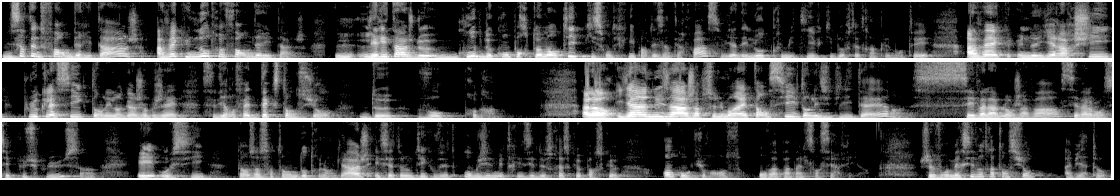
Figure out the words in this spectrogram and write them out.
une certaine forme d'héritage avec une autre forme d'héritage. L'héritage de groupes de comportements types qui sont définis par des interfaces via des lots primitives qui doivent être implémentés, avec une hiérarchie plus classique dans les langages objets, c'est-à-dire en fait d'extension de vos programmes. Alors il y a un usage absolument intensif dans les utilitaires, c'est valable en Java, c'est valable en C++ hein, et aussi dans un certain nombre d'autres langages et c'est un outil que vous êtes obligé de maîtriser ne serait-ce que parce que en concurrence, on va pas mal s'en servir. Je vous remercie de votre attention, à bientôt.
